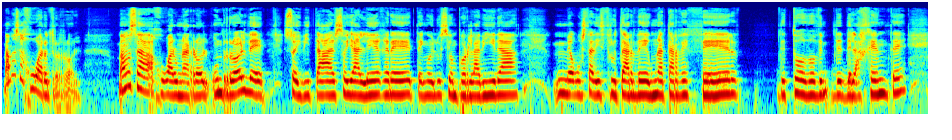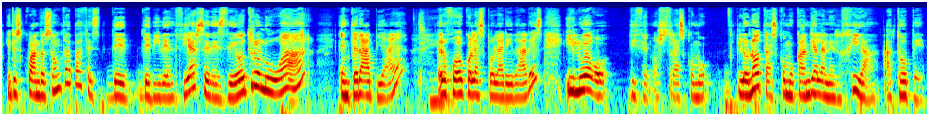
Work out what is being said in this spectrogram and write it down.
Vamos a jugar otro rol. Vamos a jugar una rol, un rol de soy vital, soy alegre, tengo ilusión por la vida, me gusta disfrutar de un atardecer, de todo, de, de, de la gente. Y entonces, cuando son capaces de, de, vivenciarse desde otro lugar, en terapia, ¿eh? Sí. el juego con las polaridades, y luego dicen, ostras, como lo notas, como cambia la energía a tope.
